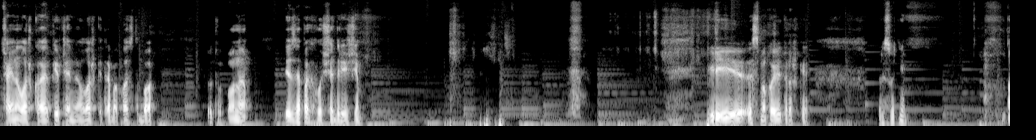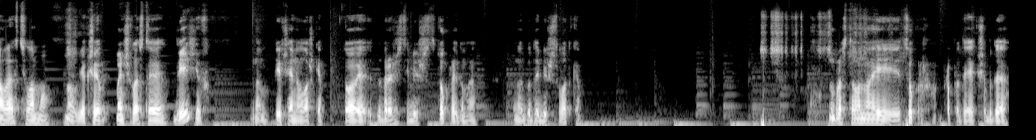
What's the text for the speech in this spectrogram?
чайна ложка, а пів чайної ложки треба класти, бо тут вона і запах ще дріжджі. І смакові трошки присутні. Але в цілому, ну, якщо менше класти дріжджів, нам пів ложки, то збережеться більше цукру, я думаю, воно буде більш солодке. Ну просто воно і цукор пропаде, якщо буде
